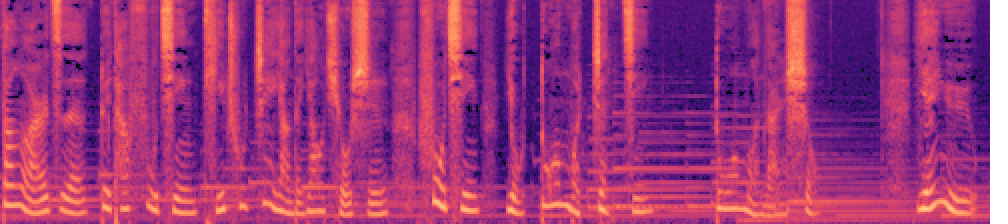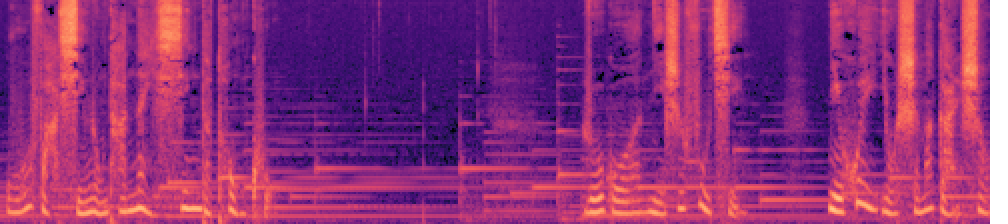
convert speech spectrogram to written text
当儿子对他父亲提出这样的要求时，父亲有多么震惊，多么难受，言语无法形容他内心的痛苦。如果你是父亲，你会有什么感受？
